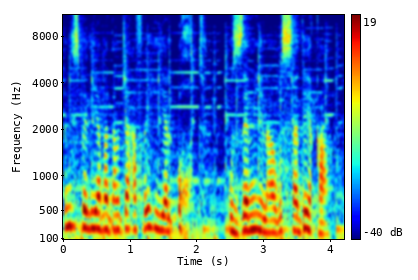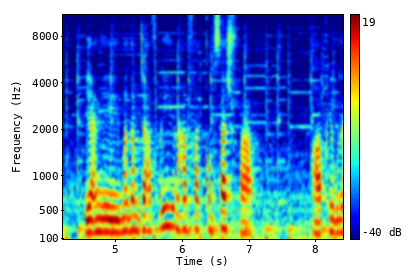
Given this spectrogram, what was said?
بالنسبة لي مدام جعفري هي الأخت والزميلة والصديقة. يعني مدام جعفري نعرفها comme sage-femme après ولا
